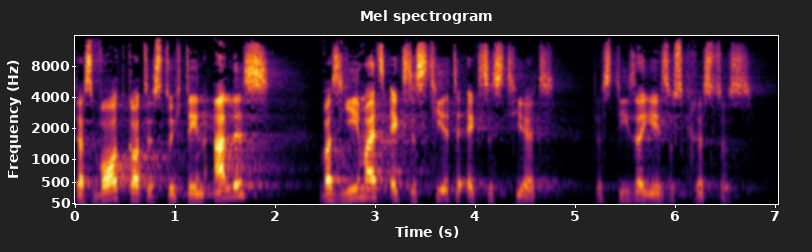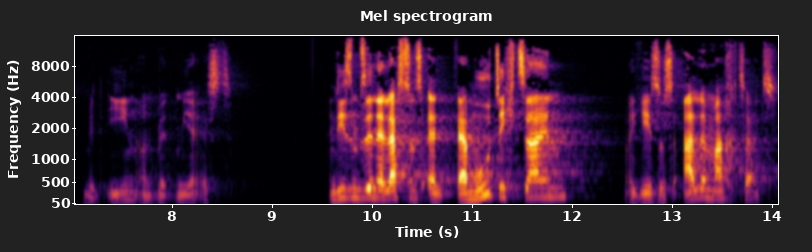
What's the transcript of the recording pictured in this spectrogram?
das Wort Gottes, durch den alles, was jemals existierte, existiert, dass dieser Jesus Christus mit ihnen und mit mir ist. In diesem Sinne lasst uns ermutigt sein, weil Jesus alle Macht hat,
